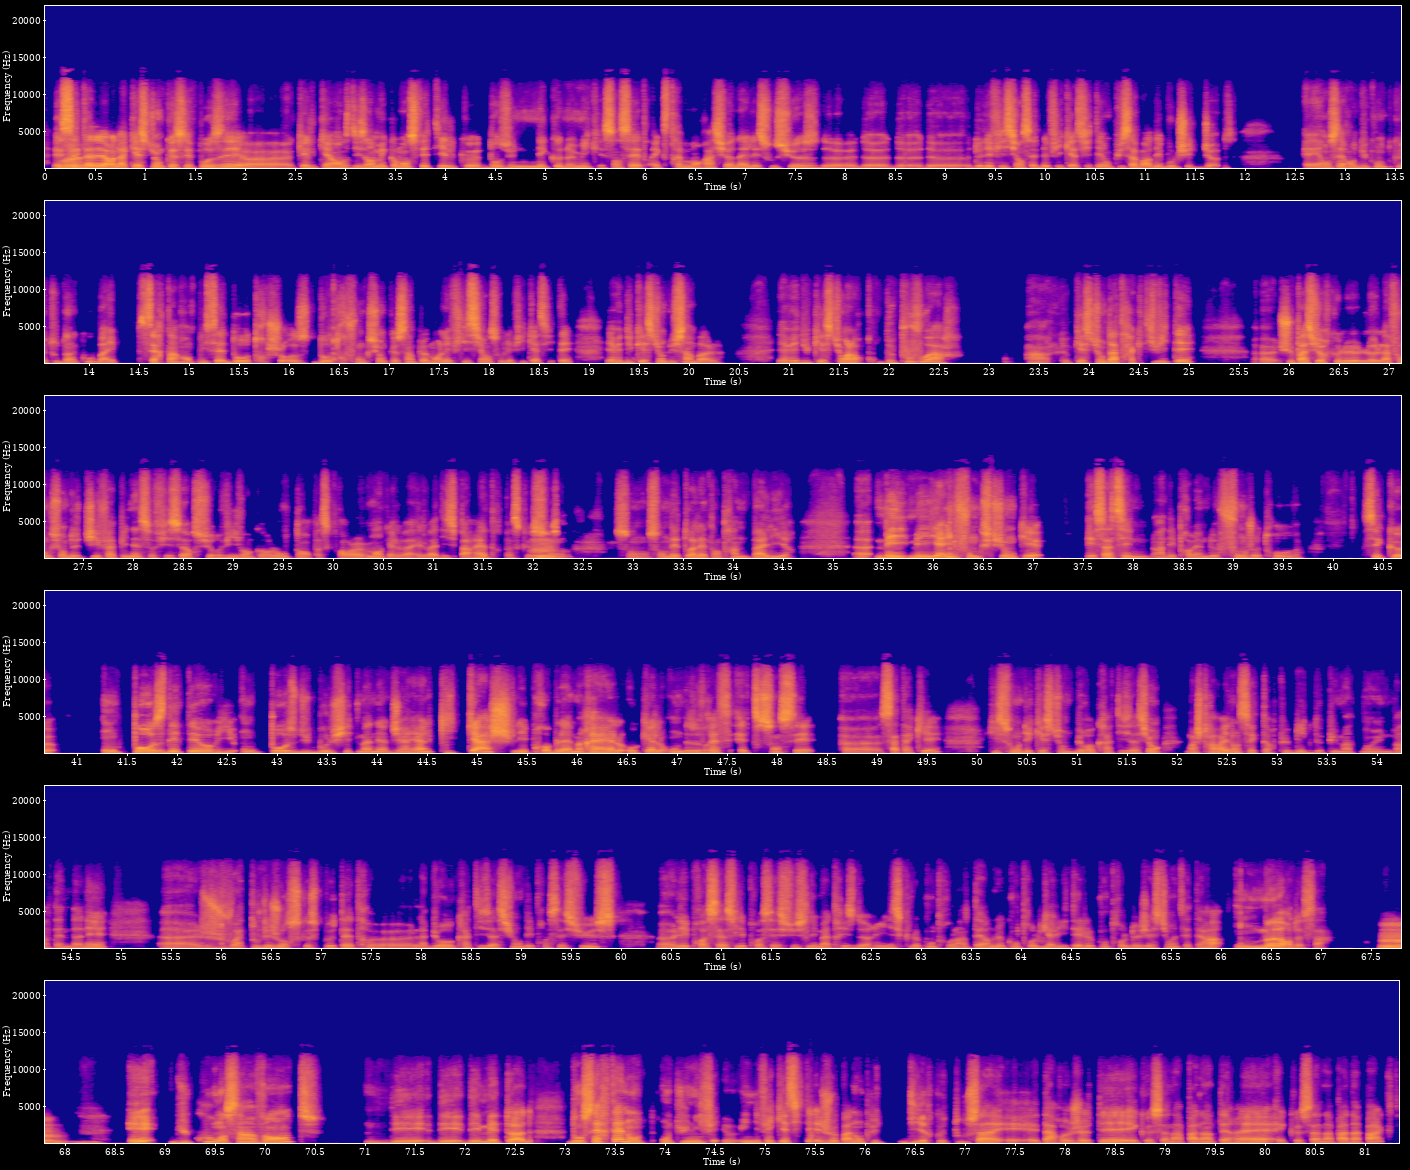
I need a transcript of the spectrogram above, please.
et c'est d'ailleurs la question que s'est posée euh, quelqu'un en se disant mais comment se fait-il que dans une économie qui est censée être extrêmement rationnelle et soucieuse de, de, de, de, l'efficience et de l'efficacité, on puisse mmh. avoir des bullshit jobs? Et on s'est rendu compte que tout d'un coup, bah, certains remplissaient d'autres choses, d'autres fonctions que simplement l'efficience ou l'efficacité. Il y avait du question du symbole il y avait du question alors, de pouvoir, hein, de question d'attractivité. Euh, je ne suis pas sûr que la fonction de Chief Happiness Officer survive encore longtemps, parce que probablement qu'elle va, elle va disparaître, parce que son, hmm. son, étoile est en train de pâlir. Euh, mais, mais il y a une fonction qui est, et ça c'est un des problèmes de fond, je trouve, c'est que on pose des théories, on pose du bullshit managérial qui cache les problèmes réels auxquels on devrait être censé euh, s'attaquer, qui sont des questions de bureaucratisation. Moi, je travaille dans le secteur public depuis maintenant une vingtaine d'années. Euh, je vois tous les jours ce que peut être euh, la bureaucratisation des processus, les process, les processus, les matrices de risque, le contrôle interne, le contrôle mmh. qualité, le contrôle de gestion, etc. On meurt de ça. Mmh. Et du coup, on s'invente des, méthodes dont certaines ont, une, efficacité. Je ne veux pas non plus dire que tout ça est, à rejeter et que ça n'a pas d'intérêt et que ça n'a pas d'impact.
